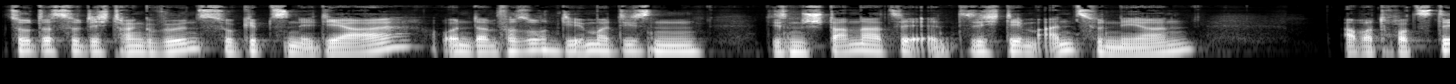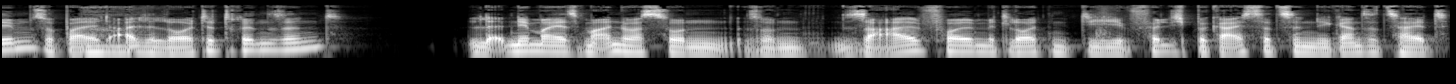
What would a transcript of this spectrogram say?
so, dass du dich dran gewöhnst. So gibt's ein Ideal und dann versuchen die immer diesen diesen Standard sich dem anzunähern. Aber trotzdem, sobald ja. alle Leute drin sind, nehmen wir jetzt mal an, du hast so einen, so einen Saal voll mit Leuten, die völlig begeistert sind, die ganze Zeit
